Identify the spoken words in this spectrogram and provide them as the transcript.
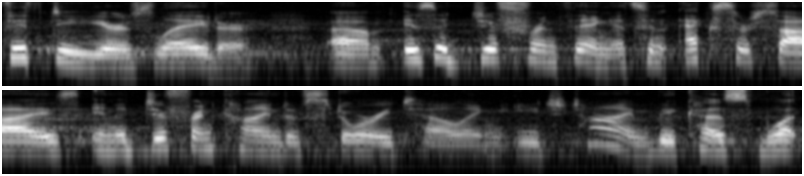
50 years later, um, is a different thing. It's an exercise in a different kind of storytelling each time because what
